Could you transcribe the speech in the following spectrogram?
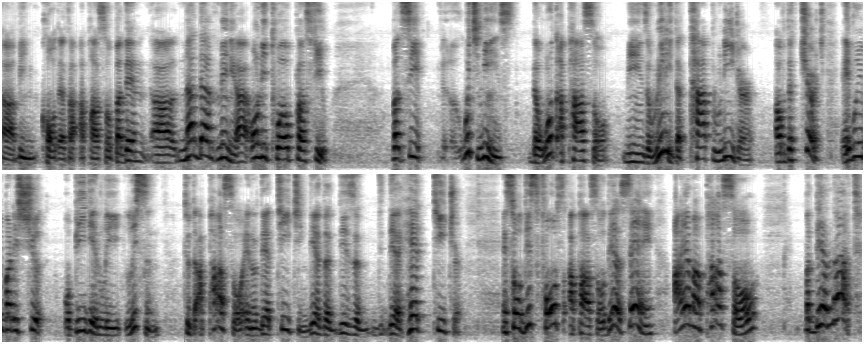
uh, being called as an apostle. But then not that many, only 12 plus few. But see, which means the word apostle means really the top leader of the church. Everybody should obediently listen to the apostle and their teaching. They are the these are their head teacher. And so this false apostle, they are saying, I am apostle, but they are not.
